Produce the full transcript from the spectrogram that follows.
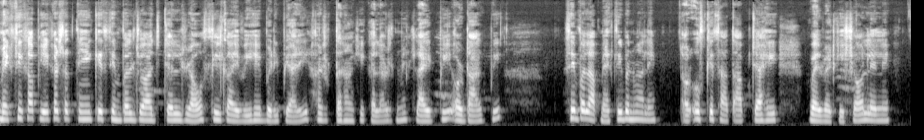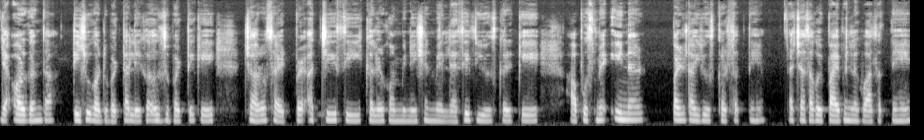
मैक्सी का आप ये कर सकते हैं कि सिंपल जो आजकल राउ सिल्क आई हुई है, बड़ी प्यारी, हर तरह के कलर्स में लाइट भी और डार्क भी सिंपल आप मैक्सी बनवा लें। और उसके साथ आप चाहे वेलवेट की शॉल ले लें या औरगंदा टिशू का दुपट्टा लेकर उस दुपट्टे के चारों साइड पर अच्छी सी कलर कॉम्बिनेशन में लेसिस यूज़ करके आप उसमें इनर पल्टा यूज़ कर सकते हैं। अच्छा सा कोई पाइपिंग लगवा सकते हैं।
